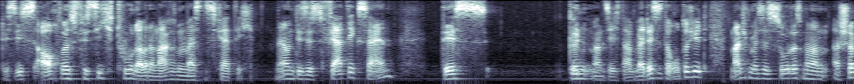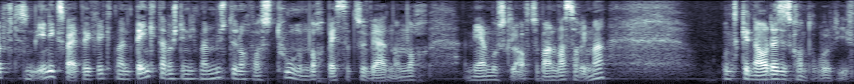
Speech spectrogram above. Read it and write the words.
Das ist auch was für sich tun, aber danach ist man meistens fertig. Ja, und dieses Fertigsein, das gönnt man sich dann. Weil das ist der Unterschied. Manchmal ist es so, dass man erschöpft ist und eh nichts weiterkriegt. Man denkt aber ständig, man müsste noch was tun, um noch besser zu werden, um noch mehr Muskel aufzubauen, was auch immer. Und genau das ist kontraproduktiv.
